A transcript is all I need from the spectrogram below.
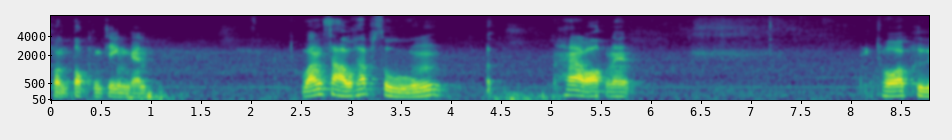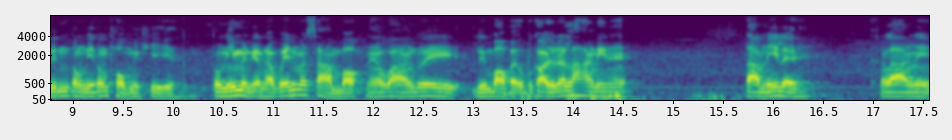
ฝนตกจริงๆเหมือนกันวางเสาครับสูงห้าบล็อกนะเพราะว่าพื้นตรงนี้ต้องถมอีกที ตรงนี้เหมือนกันครับ เว้นมาสามบล็อกนะ วางด้วยลืมบอกไปอุปกรณ์อยู่ด้านล่างนี้นะฮะ ตามนี้เลย ข้างล่างนี่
